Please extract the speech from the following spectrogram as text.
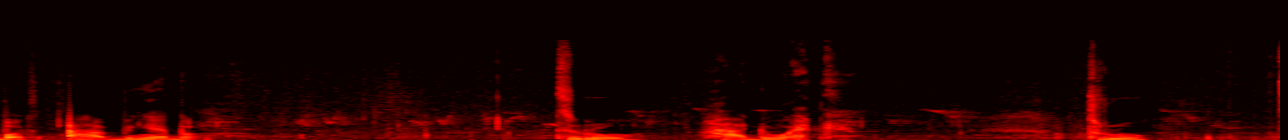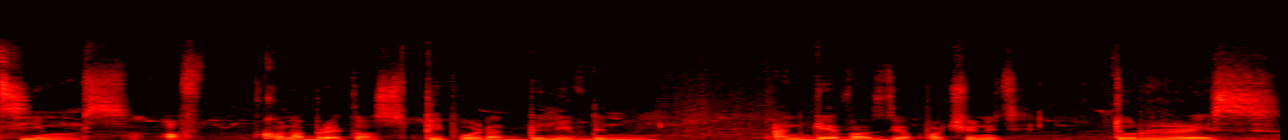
But I have been able, through hard work, through teams of collaborators, people that believed in me and gave us the opportunity to raise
